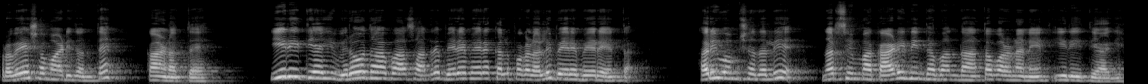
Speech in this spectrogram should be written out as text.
ಪ್ರವೇಶ ಮಾಡಿದಂತೆ ಕಾಣುತ್ತೆ. ಈ ರೀತಿಯಾಗಿ ವಿರೋಧಾಭಾಸ ಅಂದರೆ ಬೇರೆ ಬೇರೆ ಕಲ್ಪಗಳಲ್ಲಿ ಬೇರೆ ಬೇರೆ ಅಂತ. ಹರಿವಂಶದಲ್ಲಿ ನರಸಿಂಹ ಕಾಡಿನಿಂದ ಬಂದ ಅಂತ ವರ್ಣನೆ ಈ ರೀತಿಯಾಗಿ.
